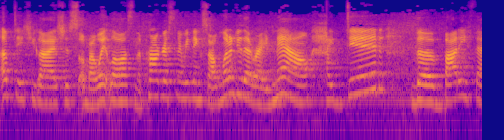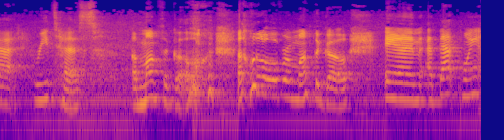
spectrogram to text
update you guys just on my weight loss and the progress and everything. So I want to do that right now. I did the body fat retest a month ago, a little over a month ago. And at that point,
